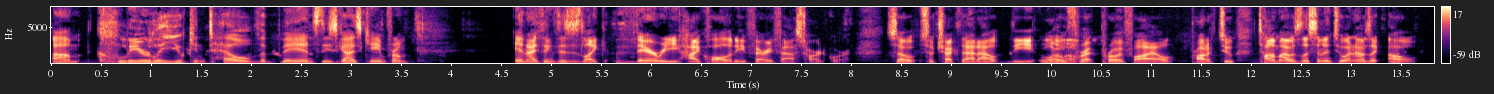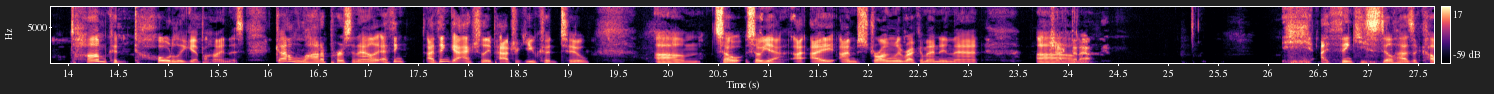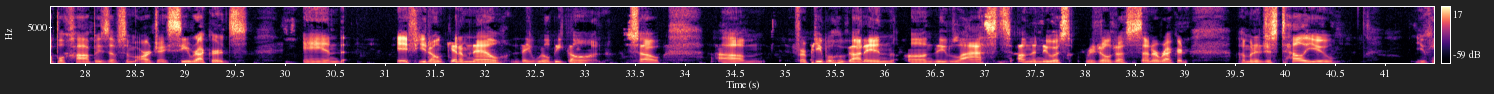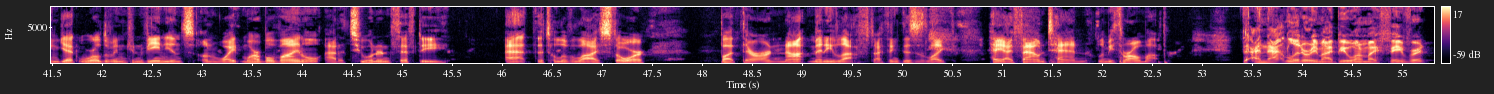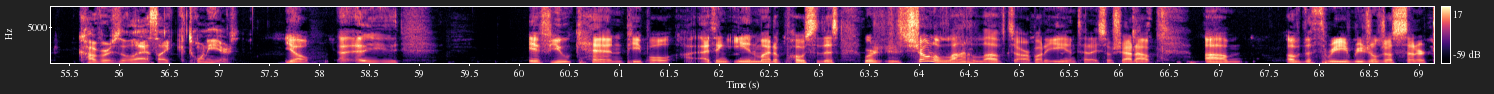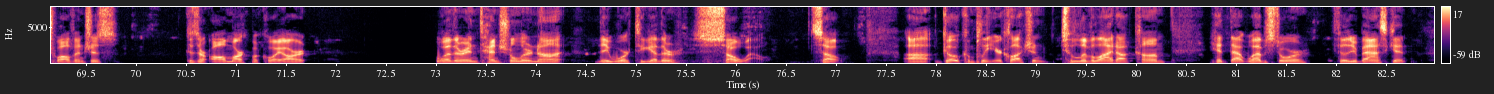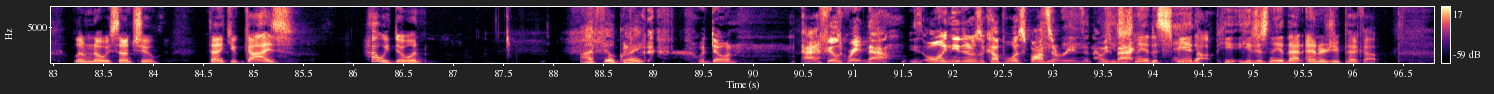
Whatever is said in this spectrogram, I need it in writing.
Um, clearly, you can tell the bands these guys came from, and I think this is like very high quality, very fast hardcore. So, so check that out. The low threat profile product too. Tom, I was listening to it and I was like, oh, Tom could totally get behind this. Got a lot of personality. I think. I think actually, Patrick, you could too. Um. So, so yeah, I, I I'm strongly recommending that. Check that Um, out. he- I think he still has a couple copies of some RJC records, and if you don't get them now, they will be gone. So, um, for people who got in on the last on the newest Regional Justice Center record, I'm going to just tell you, you can get World of Inconvenience on white marble vinyl at a 250 at the To Live a Lie store, but there are not many left. I think this is like, hey, I found 10. Let me throw them up. And that literally might be one of my favorite covers of the last like 20 years. yo uh, uh, if you can people i I think ian might have posted this. We're showing a lot of love to our buddy ian today so shout out um, of the three regional justice center 12 inches because they're all mark mccoy art. Whether intentional or not they work together so well. So uh, go complete your collection to liveali.com hit that web store fill your basket let them know we sent you. Thank you. Guys how we doing? I feel great. We're doing. Pat feels great now. He's, all he needed was a couple of sponsor reads, and now he's he back. He just needed to speed up. He he just needed that energy pickup.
